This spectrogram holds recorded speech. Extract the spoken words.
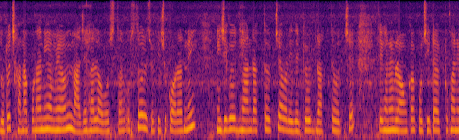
দুটো ছানা পোনা নিয়ে আমি এখন নাজেহাল অবস্থা। বুঝতে পেরেছ? কিছু করার নেই। নিজেকেও ধ্যান রাখতে হচ্ছে, আবার এদেরকেও রাখতে হচ্ছে। এখানে লঙ্কা কুচিটা একটুখানি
